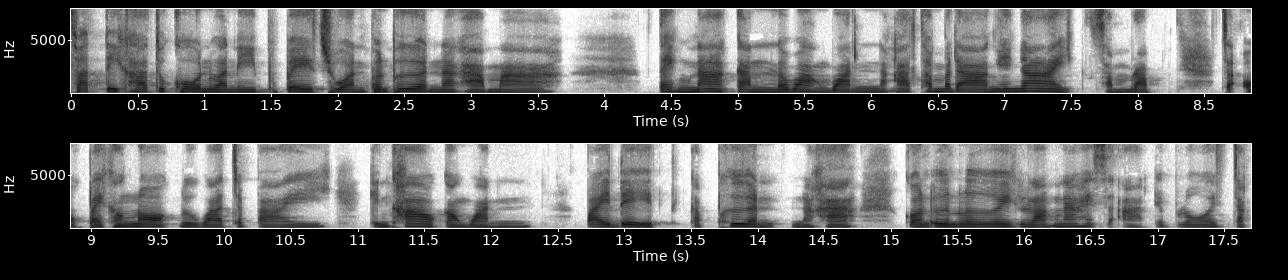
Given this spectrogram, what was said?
สวัสดีค่ะทุกคนวันนี้ปุเป้ชวนเพื่อนๆนะคะมา แต่งหน้ากันระหว่างวันนะคะ ธรรมดาง่ายๆสำหรับจะออกไปข้างนอกหรือว่าจะไปกินข้าวกลางวัน ไปเดทกับเพื่อนนะคะ ก่อนอื่นเลยล้างหน้าให้สะอาดเรียบร้อย จาก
